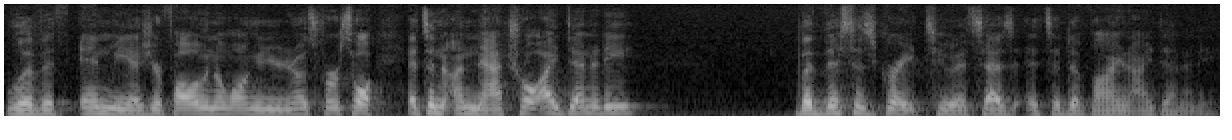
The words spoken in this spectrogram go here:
liveth in me. As you're following along in your notes, first of all, it's an unnatural identity, but this is great too. It says it's a divine identity.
